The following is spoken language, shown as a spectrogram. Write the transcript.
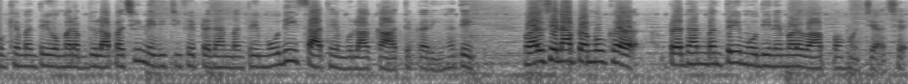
મુખ્યમંત્રી ઉમર અબ્દુલા પચી નેવી ચીફે પ્રધાનમંત્રી મોદી સાથે મુલાકાત કરી હતી વાયુસેના પ્રમુખ પ્રધાનમંત્રી મોદીને મળવા પહોંચ્યા છે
